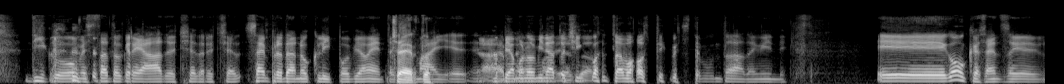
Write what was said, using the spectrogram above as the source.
di come è stato creato, eccetera, eccetera. Sempre da no clip, ovviamente. Certo. Ormai eh, ah, abbiamo beh, nominato ormai, 50 esatto. volte queste puntate, quindi... E comunque senza, è,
